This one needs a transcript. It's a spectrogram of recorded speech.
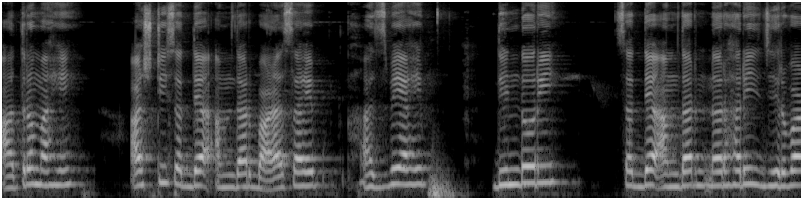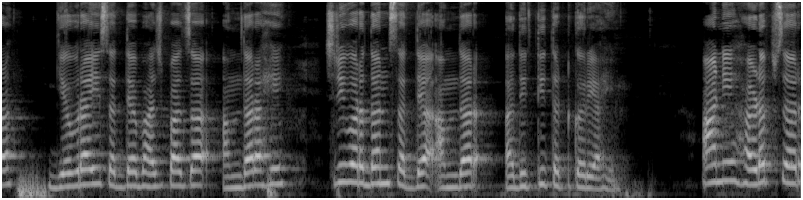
आत्रम आहे. आष्टी सध्या आमदार बाळासाहेब आजबे आहे. दिंडोरी सध्या आमदार नरहरी झिरवाळ. गेवराई सध्या भाजपाचा आमदार आहे. श्रीवर्धन सध्या आमदार आदित्य तटकरे आहे. आणि हडपसर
